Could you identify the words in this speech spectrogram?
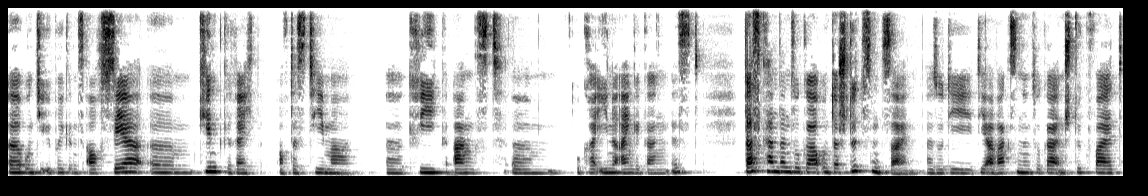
äh, und die übrigens auch sehr ähm, kindgerecht auf das Thema äh, Krieg, Angst, ähm, Ukraine eingegangen ist. Das kann dann sogar unterstützend sein, also die die Erwachsenen sogar ein Stück weit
